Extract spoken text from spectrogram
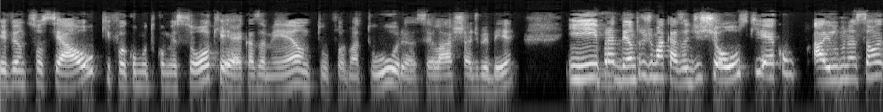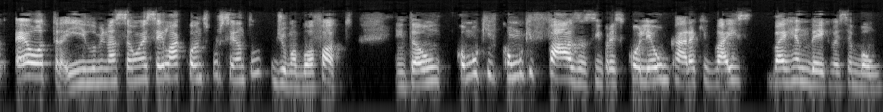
evento social, que foi como tu começou, que é casamento, formatura, sei lá, chá de bebê, e para dentro de uma casa de shows que é com a iluminação é outra e iluminação é sei lá quantos por cento de uma boa foto. Então, como que como que faz assim para escolher um cara que vai vai render, que vai ser bom?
